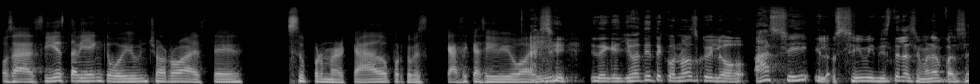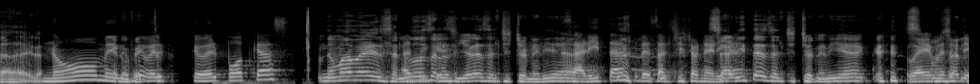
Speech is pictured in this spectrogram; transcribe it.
O sea, sí está bien que voy un chorro a este supermercado porque pues casi casi vivo ahí. Sí, y de que yo a ti te conozco y lo, ah, sí, y lo, sí, viniste la semana pasada. No, me dijo que ve, el, efecto. que ve el podcast. No mames, saludos a la que- señora de salchichonería. Sarita de salchichonería. Sarita de salchichonería. Güey, me sentí,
